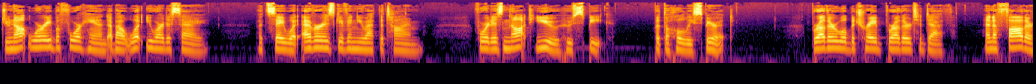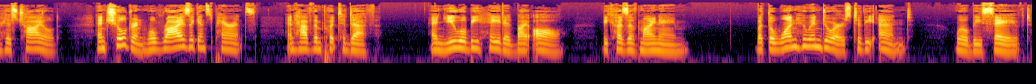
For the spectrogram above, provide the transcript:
do not worry beforehand about what you are to say, but say whatever is given you at the time. For it is not you who speak, but the Holy Spirit. Brother will betray brother to death, and a father his child, and children will rise against parents and have them put to death. And you will be hated by all because of my name but the one who endures to the end will be saved.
